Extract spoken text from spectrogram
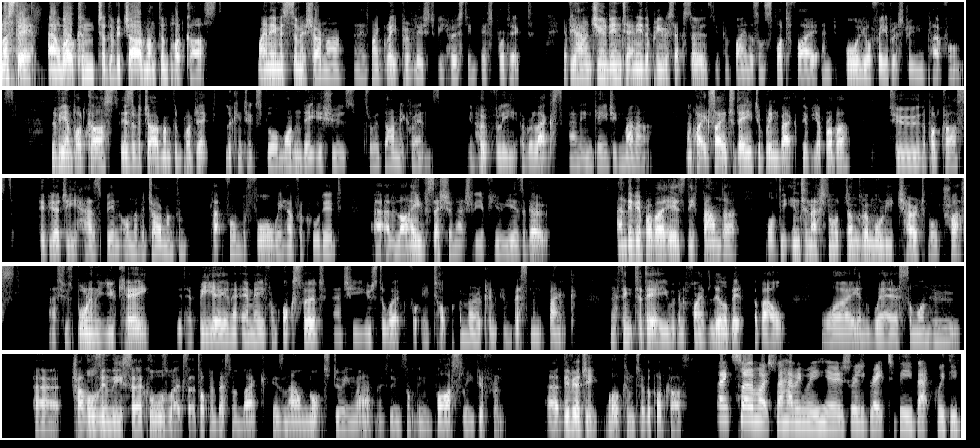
Namaste and welcome to the Vichaar Manthan podcast. My name is Sumit Sharma and it's my great privilege to be hosting this project. If you haven't tuned in to any of the previous episodes, you can find us on Spotify and all your favorite streaming platforms. The VM podcast is a Vichaar Manthan project looking to explore modern day issues through a dharmic lens in hopefully a relaxed and engaging manner. I'm quite excited today to bring back Divya Prabha to the podcast. Divya ji has been on the Vichaar Manthan platform before. We have recorded uh, a live session actually a few years ago. And Divya Prabha is the founder of the International Chandramauli Charitable Trust. Uh, she was born in the UK, did her BA and her MA from Oxford, and she used to work for a top American investment bank. And I think today we're going to find a little bit about why and where someone who uh, travels in these circles, works at a top investment bank, is now not doing that, is doing something vastly different. Uh, Divya ji, welcome to the podcast. Thanks so much for having me here. It's really great to be back with you.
